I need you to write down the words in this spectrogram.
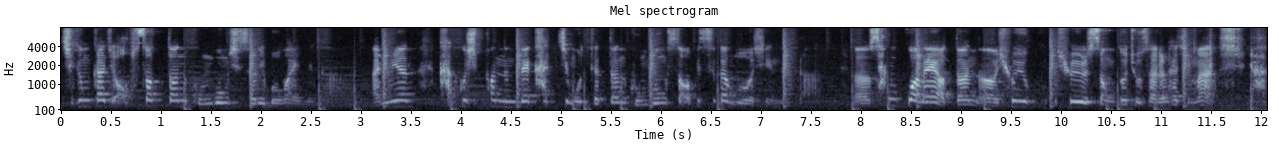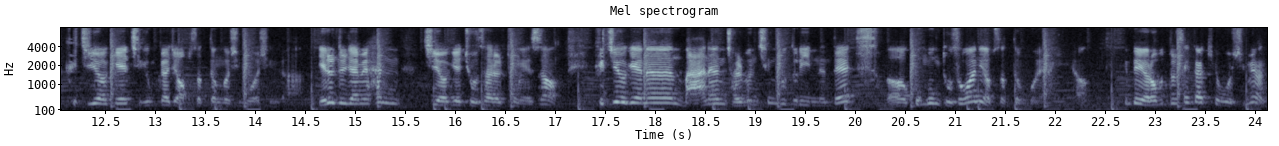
지금까지 없었던 공공시설이 뭐가 있는가? 아니면 갖고 싶었는데 갖지 못했던 공공 서비스가 무엇이 있는가? 어, 상권의 어떤 어, 효율, 효율성도 조사를 하지만 야, 그 지역에 지금까지 없었던 것이 무엇인가? 예를 들자면 한 지역의 조사를 통해서 그 지역에는 많은 젊은 친구들이 있는데 어, 공공 도서관이 없었던 모양이에요. 근데 여러분들 생각해 보시면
